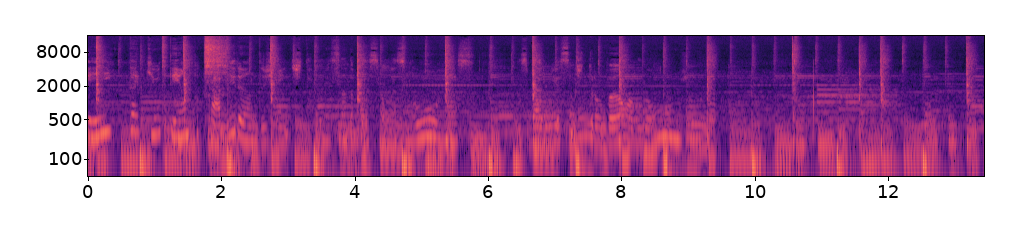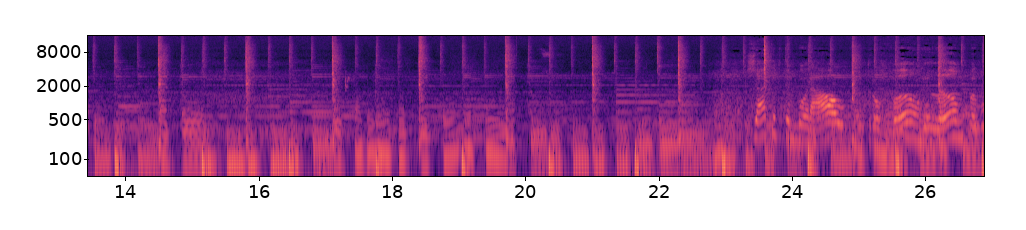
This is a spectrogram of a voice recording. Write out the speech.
Eita, que o tempo tá virando, gente. Tá começando a aparecer umas nuvens, uns barulhos assim de trovão ao longe. Já teve temporal, com trovão, relâmpago,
